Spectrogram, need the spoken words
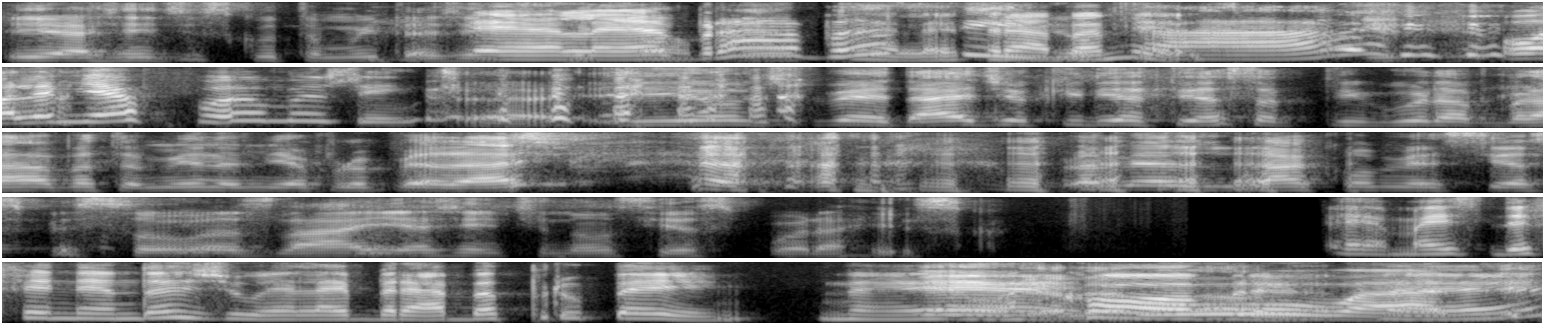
E a gente escuta muita gente. Ela é braba, ela é braba mesmo. Tá? Olha a minha fama, gente. É, e eu, de verdade, eu queria ter essa figura braba também na minha propriedade, para me ajudar a convencer as pessoas lá e a gente não se expor a risco. É, mas defendendo a Ju, ela é braba pro bem, né? É, ela é cobra. Boa, né?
